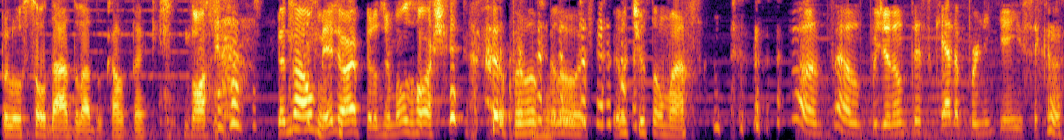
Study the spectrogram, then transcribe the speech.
pelo soldado lá do carro tanque. Nossa. Não, melhor, pelos irmãos Rocha. pelo, pelo, pelo tio Tomás. Ela, podia não ter queda por ninguém, isso é cara.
